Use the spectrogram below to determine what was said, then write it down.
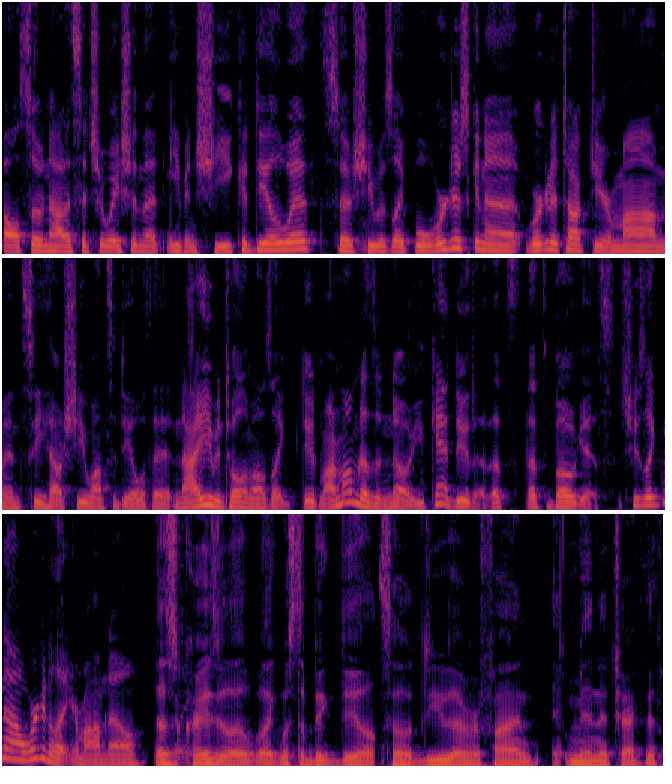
also not a situation that even she could deal with." So she was like, "Well, we're just going to we're going to talk to your mom and see how she wants to deal with it." And I even told him I was like, "Dude, my mom doesn't know. You can't do that. That's that's bogus." She's like, "No, we're going to let your mom know." That's crazy. though. Like, what's the big deal? So, do you ever find men attractive?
